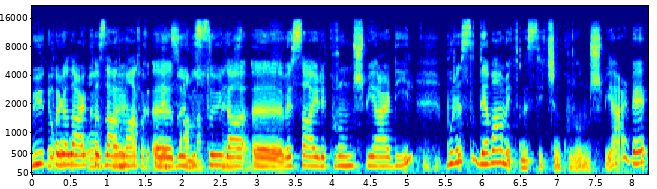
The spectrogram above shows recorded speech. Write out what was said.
Büyük Yo, paralar o, o, kazanmak evet, e, duygusuyla e, vesaire kurulmuş bir yer değil. Hı hı. Burası devam etmesi için kurulmuş bir yer ve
